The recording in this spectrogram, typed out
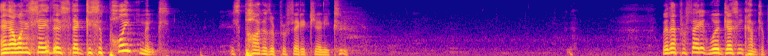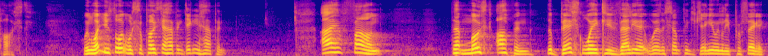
And I want to say this that disappointment is part of the prophetic journey too. When that prophetic word doesn't come to pass, when what you thought was supposed to happen didn't happen. I have found that most often the best way to evaluate whether something's genuinely prophetic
